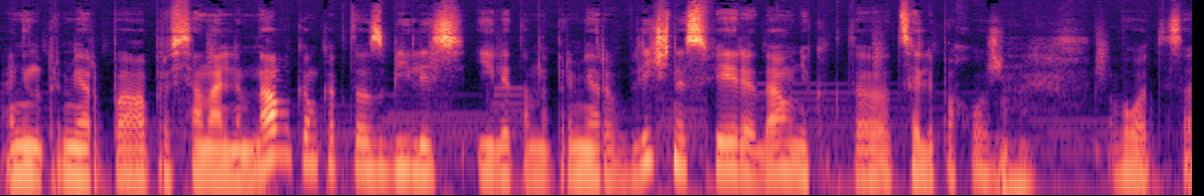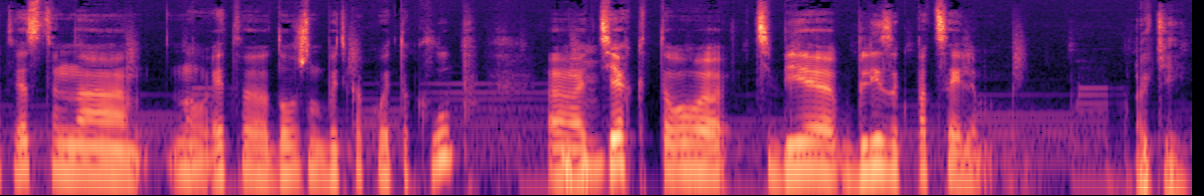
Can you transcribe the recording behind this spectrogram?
они, например, по профессиональным навыкам как-то сбились, или там, например, в личной сфере, да, у них как-то цели похожи. Мгм. Вот, соответственно, ну, это должен быть какой-то клуб э, Мгм. тех, кто тебе близок по целям. Окей.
